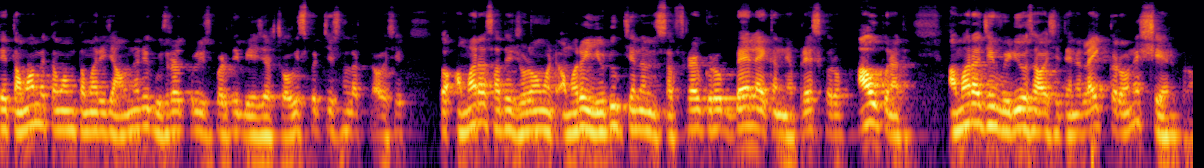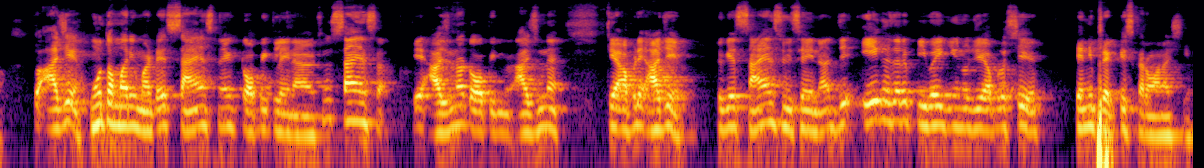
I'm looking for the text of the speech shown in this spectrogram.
તે તમામે તમામ તમારી જે આવનારી ગુજરાત પોલીસ ભરતી બે હજાર ચોવીસ પચીસને લગતા હોય છે, તો અમારા સાથે જોડવા માટે અમારો યુટ્યુબ ચેનલને સબસ્ક્રાઇબ કરો બે લાઇકનને પ્રેસ કરો, આ ઉપરાંત અમારા જે વિડીયોઝ આવે છે તેને લાઇક કરો અને શેર કરો. તો આજે હું તમારી માટે સાયન્સનો એક ટોપિક લઈને આવ્યો છું. સાયન્સ કે આજના ટોપિક આજના કે આપણે આજે તો કે સાયન્સ વિષયના જે એક હજાર પીવાયક્યુનો જે આપણો છે, તેની પ્રેક્ટિસ કરવાના છીએ.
